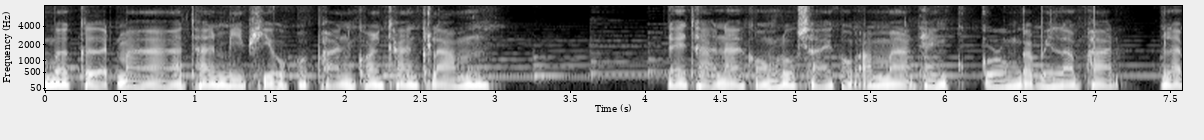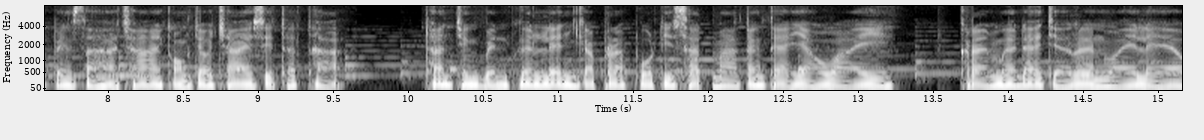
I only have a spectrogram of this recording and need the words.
เมื่อเกิดมาท่านมีผิวพรรณค่อนข้างคล้ำ ในฐานะของลูกชายของอำมาตย์แห่งกรุงกบิลพัทและเป็นสหาชาติของเจ้าชายสิทธัตถะ ท่านจึงเป็นเพื่อนเล่นกับพระโพธิสัตว์มาตั้งแต่เยาว์วัย ครั้นเมื่อได้เจริญวัยแล้ว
